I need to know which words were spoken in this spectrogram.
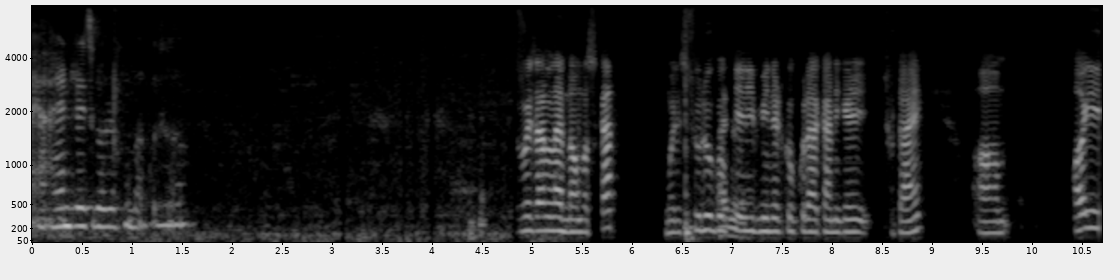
ह्यान्ड रेज गरिराख्नु भएको छ। सबैजनालाई नमस्कार। मैले सुरुको केही मिनटको कुराकानीकै छुट्याएँ अघि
